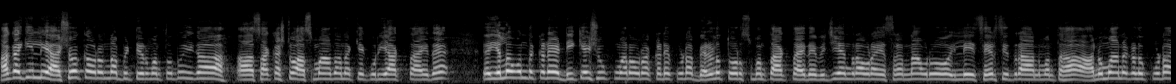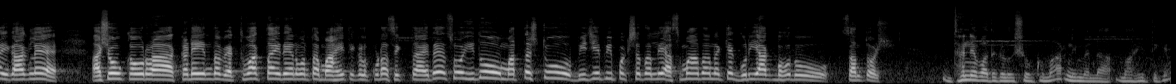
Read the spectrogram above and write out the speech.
ಹಾಗಾಗಿ ಇಲ್ಲಿ ಅಶೋಕ್ ಅವರನ್ನು ಬಿಟ್ಟಿರುವಂಥದ್ದು ಈಗ ಸಾಕಷ್ಟು ಅಸಮಾಧಾನಕ್ಕೆ ಗುರಿ ಆಗ್ತಾ ಇದೆ. ಎಲ್ಲೋ ಒಂದು ಕಡೆ ಡಿ ಕೆ ಶಿವಕುಮಾರ್ ಅವರ ಕಡೆ ಕೂಡ ಬೆರಳು ತೋರಿಸುವಂತ ಆಗ್ತಾ ಇದೆ. ವಿಜಯೇಂದ್ರ ಅವರ ಹೆಸರನ್ನ ಅವರು ಇಲ್ಲಿ ಸೇರಿಸಿದ್ರ ಅನ್ನುವಂತಹ ಅನುಮಾನಗಳು ಕೂಡ ಈಗಾಗಲೇ ಅಶೋಕ್ ಅವರ ಕಡೆಯಿಂದ ವ್ಯಕ್ತವಾಗ್ತಾ ಇದೆ ಅನ್ನುವಂಥ ಮಾಹಿತಿಗಳು ಕೂಡ ಸಿಗ್ತಾ ಇದೆ. ಸೊ ಇದು ಮತ್ತಷ್ಟು ಬಿಜೆಪಿ ಪಕ್ಷದಲ್ಲಿ ಅಸಮಾಧಾನಕ್ಕೆ ಗುರಿಯಾಗಬಹುದು, ಸಂತೋಷ್. ಧನ್ಯವಾದಗಳು ಶಿವಕುಮಾರ್, ನಿಮ್ಮೆಲ್ಲ ಮಾಹಿತಿಗೆ.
